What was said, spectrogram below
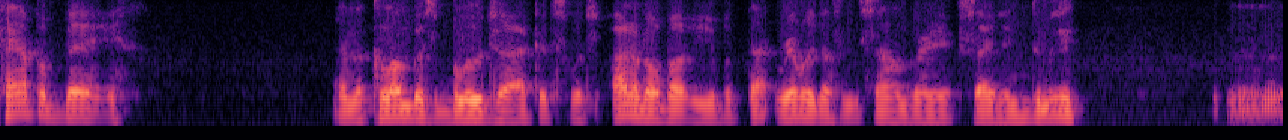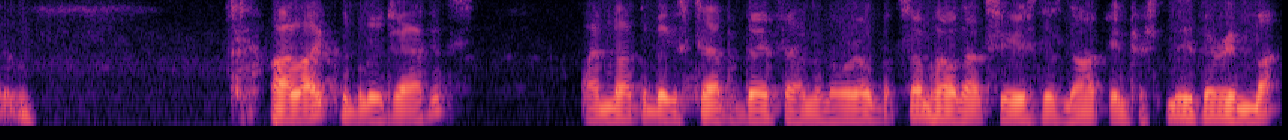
Tampa Bay and the Columbus Blue Jackets, which I don't know about you, but that really doesn't sound very exciting to me. Uh, I like the Blue Jackets. I'm not the biggest Tampa Bay fan in the world, but somehow that series does not interest me very much.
